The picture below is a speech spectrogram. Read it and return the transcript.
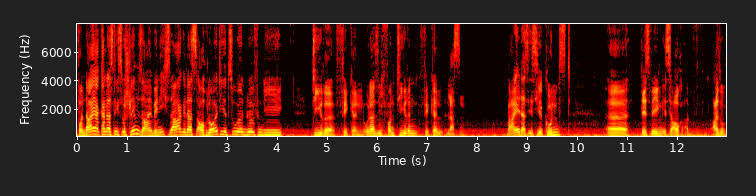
Von daher kann das nicht so schlimm sein, wenn ich sage, dass auch Leute hier zuhören dürfen, die Tiere ficken oder sich von Tieren ficken lassen. Weil das ist hier Kunst. Äh, deswegen ist ja auch, also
